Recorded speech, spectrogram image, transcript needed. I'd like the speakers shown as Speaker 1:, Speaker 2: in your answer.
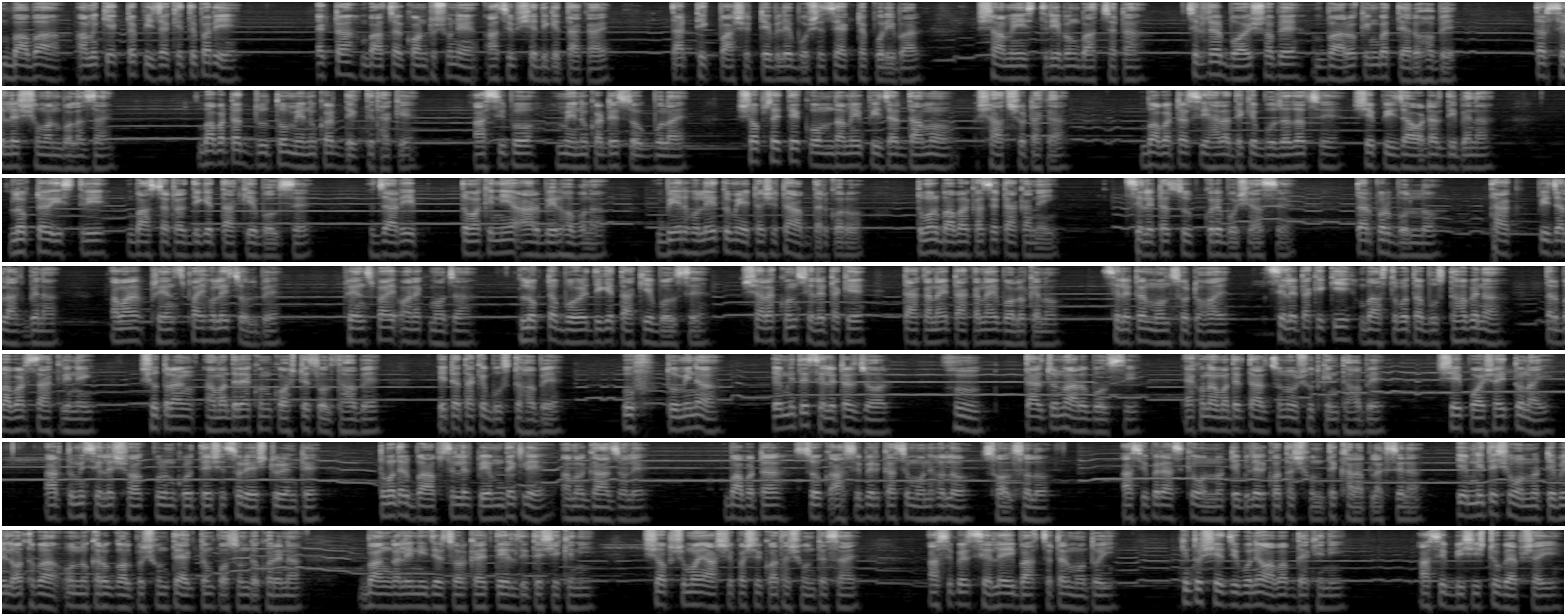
Speaker 1: বাবা, আমি কি একটা পিৎজা খেতে পারি? একটা বাচ্চার কণ্ঠ শুনে আসিফ সেদিকে তাকায়। তার ঠিক পাশের টেবিলে বসেছে একটা পরিবার, স্বামী, স্ত্রী এবং বাচ্চাটা। ছেলেটার বয়স হবে বারো কিংবা তেরো হবে, তার ছেলের সমান বলা যায়। বাবাটা দ্রুত মেনু কার্ড দেখতে থাকে। আসিফও মেনু কার্ডে চোখ বোলায়। সবচাইতে কম দামি পিৎজার দামও সাতশো টাকা। বাবাটার চেহারা দেখে বোঝা যাচ্ছে সে পিৎজা অর্ডার দিবে না। লোকটার স্ত্রী বাচ্চাটার দিকে তাকিয়ে বলছে, জারিফ, তোমাকে নিয়ে আর বের হব না। বের হলেই তুমি এটা সেটা আবদার করো। তোমার বাবার কাছে টাকা নেই ছেলেটা চুপ করে বসে আছে। তারপর বলল, থাক পিৎজা লাগবে না। আমার ফ্রেঞ্চ ফ্রাই হলেই চলবে। ফ্রেঞ্চ ফ্রাই অনেক মজা লোকটা বইয়ের দিকে তাকিয়ে বলছে, সারাক্ষণ ছেলেটাকে টাকা নাই টাকা নাই বলো কেন? ছেলেটার মন ছোট হয়। ছেলেটাকে কি বাস্তবতা বুঝতে হবে না? তার বাবার চাকরি নেই। সুতরাং আমাদের এখন কষ্টে চলতে হবে। এটা তাকে বুঝতে হবে। উফ, তুমি না? এমনিতেই ছেলেটার জ্বর। হুম, তার জন্য আরও বলছি, এখন আমাদের তার জন্য ওষুধ কিনতে হবে। সেই পয়সাই তো নাই। আর তুমি ছেলের শখ পূরণ করতে এসেছ রেস্টুরেন্টে। তোমাদের বাপ ছেলের প্রেম দেখলে আমার গা জ্বলে। বাবাটার চোখ আসিফের কাছে মনে হলো ছলছল আসিফের আজকে অন্য টেবিলের কথা শুনতে খারাপ লাগছে না। এমনিতে সে অন্য টেবিল অথবা অন্য কারও গল্প শুনতে একদম পছন্দ করে না। বাঙালি নিজের চরকায় তেল দিতে শেখেনি। সব সময় আশেপাশের কথা শুনতে চায়। আসিফের ছেলে এই বাচ্চাটার মতোই। কিন্তু সে জীবনে অভাব দেখেনি। আসিফ বিশিষ্ট ব্যবসায়ী।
